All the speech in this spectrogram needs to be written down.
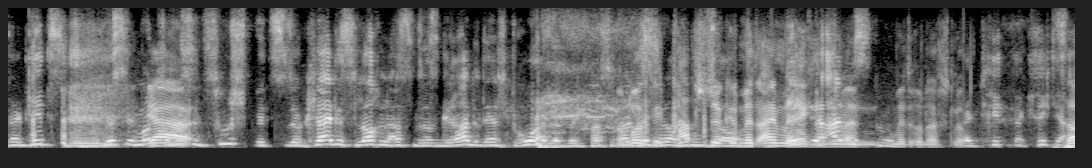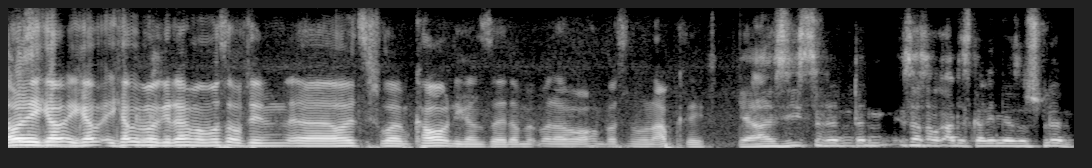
Dann geht's. Ihr müsst den Mund so Ja. ein bisschen zuspitzen, so ein kleines Loch lassen, dass gerade der Strohhalm da durchpasst. Und Man dann muss die Pappstücke mit alles die man mit Da runterschluckt. kriegt, da kriegt Sorry, ich habe ich hab, ich hab immer gedacht, man muss auf den äh, Holzstrohhalm kauen die ganze Zeit, damit man da auch ein bisschen von abkriegt. Ja, siehst du, dann, dann ist das auch alles gar nicht mehr so schlimm.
